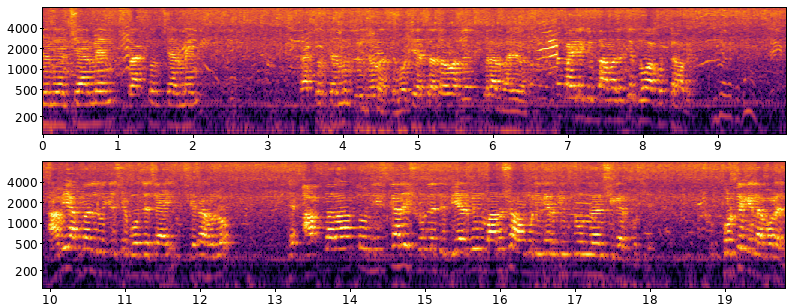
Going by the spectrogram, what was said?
ইউনিয়ন চেয়ারম্যান, প্রাক্তন চেয়ারম্যান প্রাক্তন চেয়ারম্যান আছে আছে ভাইও আছে। কিন্তু আমাদেরকে দোয়া করতে হবে। আমি আপনাদের উদ্দেশ্যে বলতে চাই, সেটা হলো যে আপনারা তো নিষ্কারে শুনলেন যে বিআরবির মানুষ আওয়ামী লীগের কিন্তু উন্নয়ন স্বীকার করছে। করতে কিনা বলেন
